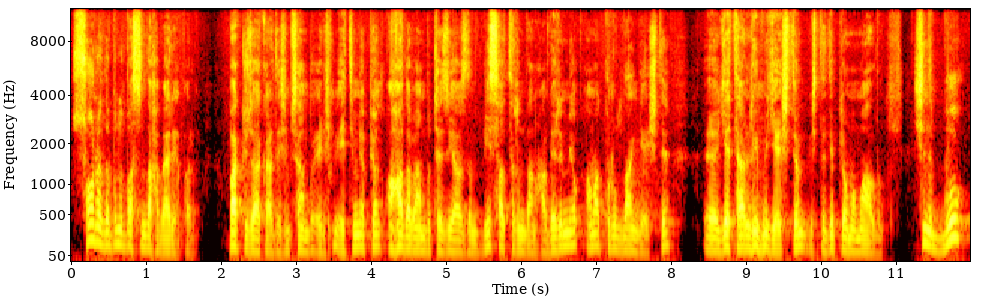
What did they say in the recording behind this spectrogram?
Sonra da bunu basında haber yaparım. Bak güzel kardeşim sen bu eğitim, yapıyorsun. Aha da ben bu tezi yazdım. Bir satırından haberim yok ama kuruldan geçti. E, yeterliğimi geçtim. İşte diplomamı aldım. Şimdi bu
